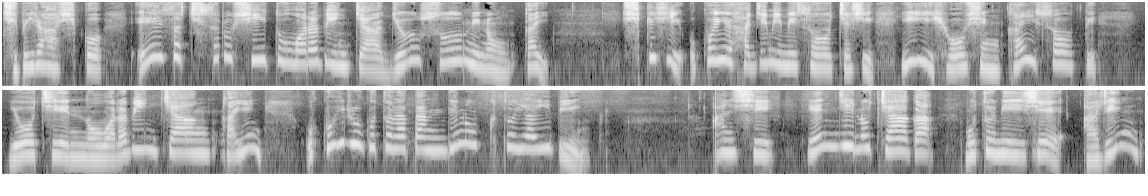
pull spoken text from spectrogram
ちびらはしく、えいさちさるシートわらびんちゃ十数にのんかい。しきしうこいはじめみそうちゃし、いい表紙いそうて、幼稚園のわらびんちゃんかいん、うこいることなたんでのくとやいびん。安心、えんじの茶が、もとみいしありん、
